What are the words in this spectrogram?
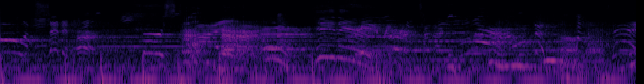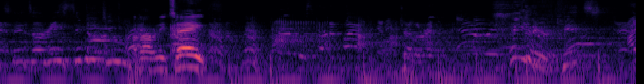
all upset at her. First! Oh no. It's, nice to meet you. I don't tape. We started laughing at each other. Hey there, kids! I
